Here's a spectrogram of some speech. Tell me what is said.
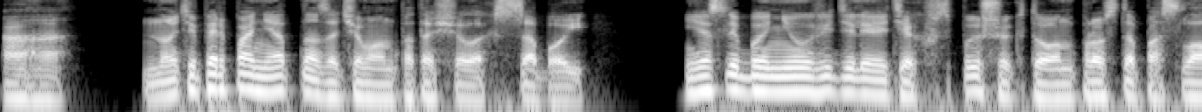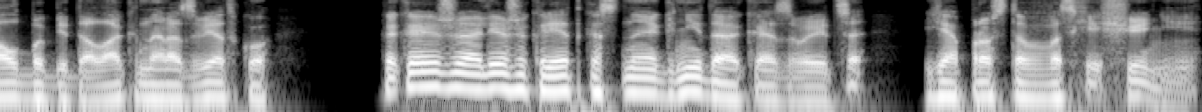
«Ага. Но теперь понятно, зачем он потащил их с собой. Если бы не увидели этих вспышек, то он просто послал бы бедолаг на разведку. Какая же Олежек редкостная гнида, оказывается. Я просто в восхищении».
